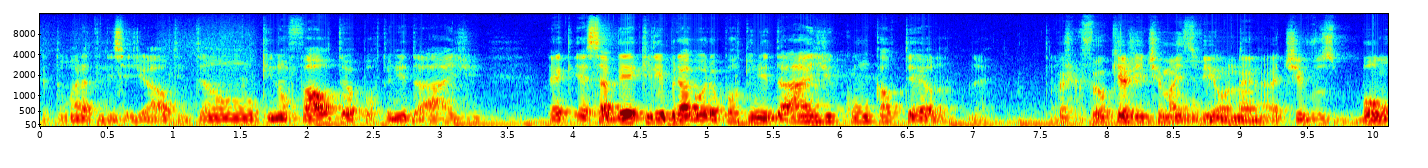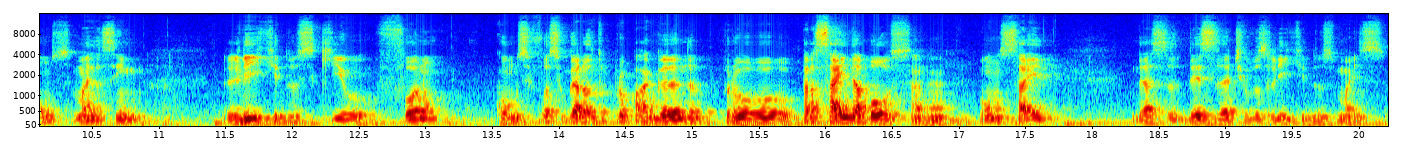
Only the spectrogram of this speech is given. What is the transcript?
retomar a tendência de alta. Então, o que não falta é oportunidade, é, é saber equilibrar agora oportunidade com cautela, né? Acho que foi o que a gente mais viu, né? Ativos bons, mas assim líquidos que foram como se fosse o garoto propaganda para sair da bolsa, né? Vamos sair dessas, desses ativos líquidos, mas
